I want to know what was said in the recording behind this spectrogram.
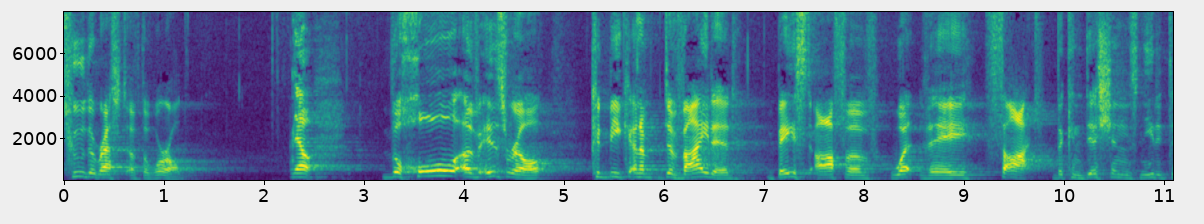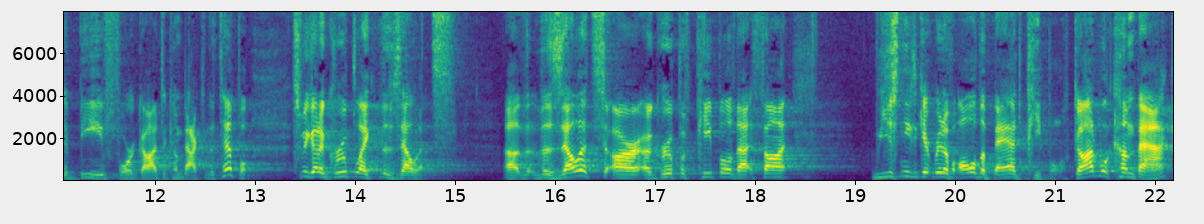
to the rest of the world. Now, the whole of Israel could be kind of divided based off of what they thought the conditions needed to be for God to come back to the temple. So we got a group like the Zealots. Uh, the, the Zealots are a group of people that thought we just need to get rid of all the bad people. God will come back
